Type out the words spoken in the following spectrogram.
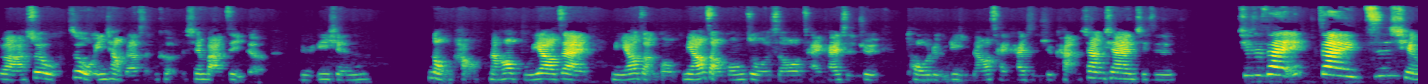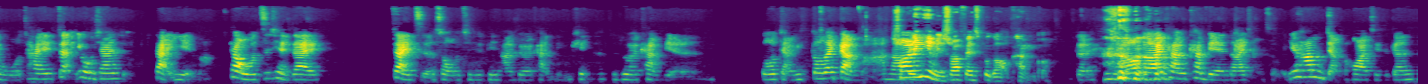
对啊，所以我这我印象比较深刻的，先把自己的履历先弄好，然后不要再。你要转工，你要找工作的时候才开始去投履历，然后才开始去看。像现在其实，其实在，在在之前我才在，因为我现在待业嘛。像我之前在在职的时候，我其实平常就会看 LinkedIn，就是会看别人都讲都在干嘛。然后刷 LinkedIn 比刷 Facebook 好看吧？对，然后都在看 看别人都在讲什么，因为他们讲的话其实跟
